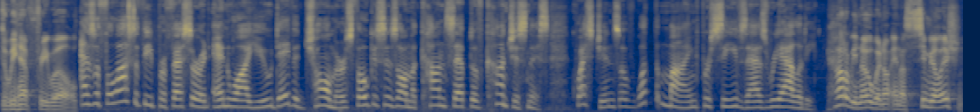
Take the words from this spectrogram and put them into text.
do we have free will? As a philosophy professor at NYU, David Chalmers focuses on the concept of consciousness, questions of what the mind perceives as reality. How do we know we're not in a simulation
